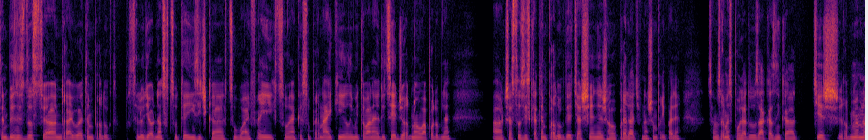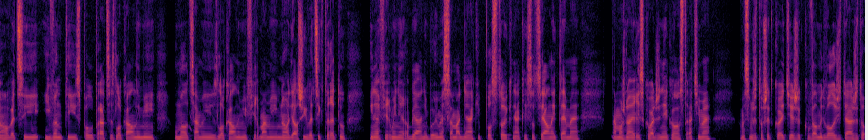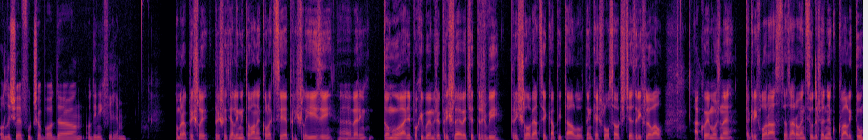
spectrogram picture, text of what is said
ten biznis dosť drivuje ten produkt. Proste ľudia od nás chcú tie easyčka, chcú Wi-Fi, chcú nejaké super Nike, limitované edície Jordanov a podobne. A často získať ten produkt je ťažšie, než ho predať v našom prípade. Samozrejme z pohľadu zákazníka tiež robíme mnoho vecí, eventy, spolupráce s lokálnymi umelcami, s lokálnymi firmami, mnoho ďalších vecí, ktoré tu iné firmy nerobia. Nebojíme sa mať nejaký postoj k nejakej sociálnej téme a možno aj riskovať, že niekoho stratíme myslím, že to všetko je tiež ako veľmi dôležité a že to odlišuje Foodshop od, eh, od iných firiem. Dobre, prišli, prišli tie limitované kolekcie, prišli easy, e, verím tomu a nepochybujem, že prišli aj väčšie tržby, prišlo viacej kapitálu, ten cashflow sa určite zrýchľoval. Ako je možné tak rýchlo rásť a zároveň si udržať nejakú kvalitu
